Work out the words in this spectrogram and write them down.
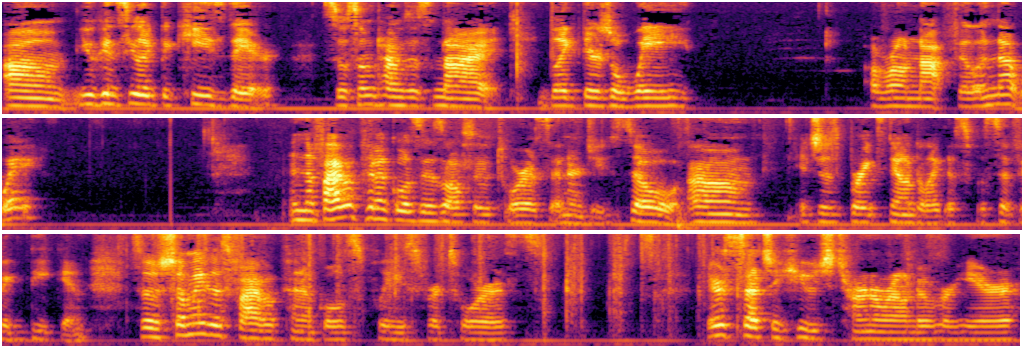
um, you can see like the keys there. So sometimes it's not like there's a way around not feeling that way. And the Five of Pentacles is also Taurus energy. So um, it just breaks down to like a specific decan So show me this Five of Pentacles, please, for Taurus. There's such a huge turnaround over here.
